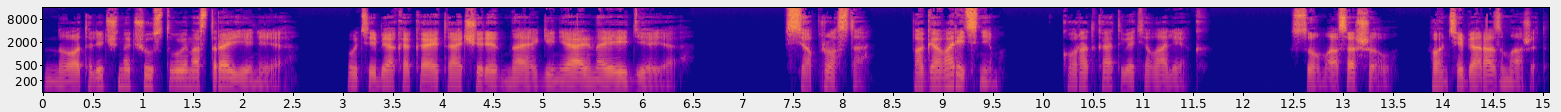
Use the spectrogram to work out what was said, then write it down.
но отлично чувствую настроение. У тебя какая-то очередная гениальная идея». «Все просто. Поговорить с ним», – коротко ответил Олег. «С ума сошел? Он тебя размажет.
